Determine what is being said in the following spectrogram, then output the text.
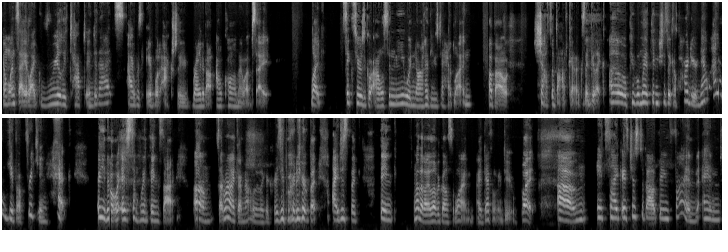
and once i like really tapped into that i was able to actually write about alcohol on my website. Like six years ago allison me would not have used a headline about shots of vodka because I'd be like, oh, people might think she's like a partier. Now I don't give a freaking heck, you know, if someone thinks that. Um, it's ironic. I'm not really like a crazy partier, but I just like think not that I love a glass of wine. I definitely do, but um, it's like it's just about being fun. And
